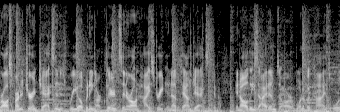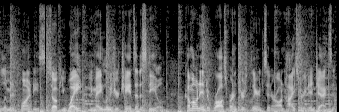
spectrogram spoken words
Ross Furniture in Jackson is reopening our clearance center on High Street in Uptown Jackson. And all these items are one of a kinds or limited quantities, so if you wait, you may lose your chance at a steal. Come on into Ross Furniture's Clearance Center on High Street in Jackson.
